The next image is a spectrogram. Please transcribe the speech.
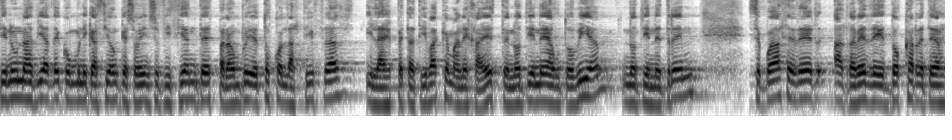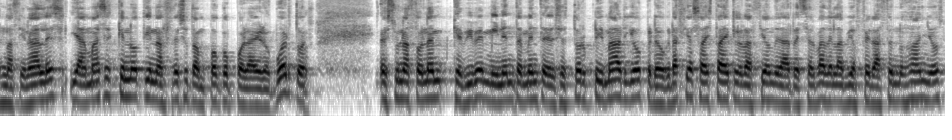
Tiene unas vías de comunicación que son insuficientes para un proyecto con las cifras y las expectativas que maneja este. No tiene autovía, no tiene tren, se puede acceder a través de dos carreteras nacionales y además es que no tiene acceso tampoco por aeropuertos. Es una zona que vive eminentemente del sector primario, pero gracias a esta declaración de la Reserva de la Biosfera hace unos años,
